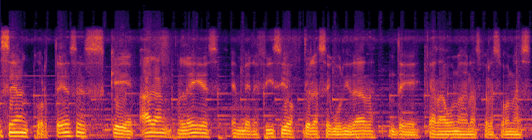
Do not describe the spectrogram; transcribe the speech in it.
sean corteses, que hagan leyes en beneficio de la seguridad de cada una de las personas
